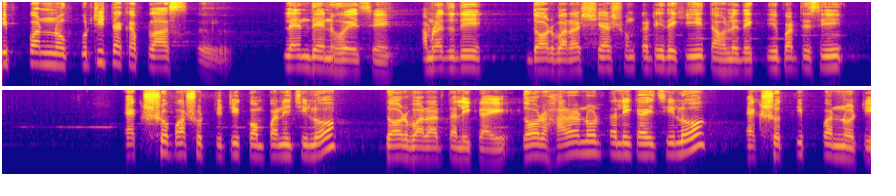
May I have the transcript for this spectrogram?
তিপ্পান্ন কোটি টাকা প্লাস লেনদেন হয়েছে। আমরা যদি দর বাড়ার শেয়ার সংখ্যাটি দেখি, তাহলে দেখতেই পারতেছি একশো বাষট্টিটি কোম্পানি ছিল। দর বাড়ার তালিকায়, দর হারানোর তালিকায় ছিল একশো তিপ্পান্নটি,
